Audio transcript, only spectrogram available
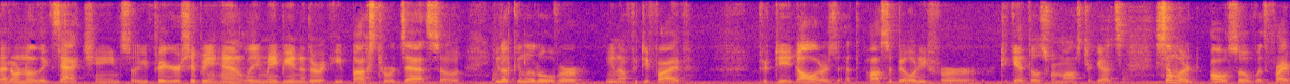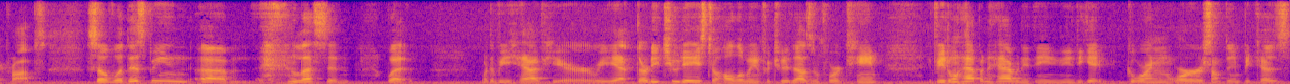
I don't know the exact change, so you figure shipping and handling maybe another eight bucks towards that. So you're looking a little over, you know, 55 $58 at the possibility for to get those from Monster Guts. Similar also with Fright Props. So with this being um, less than what what do we have here? We got 32 days to Halloween for 2014. If you don't happen to have anything, you need to get going and order or something because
